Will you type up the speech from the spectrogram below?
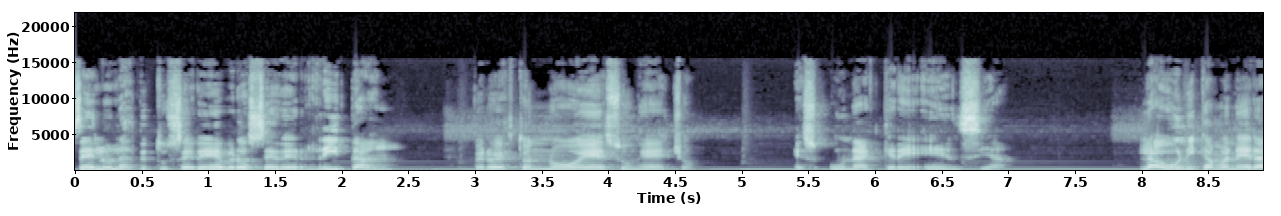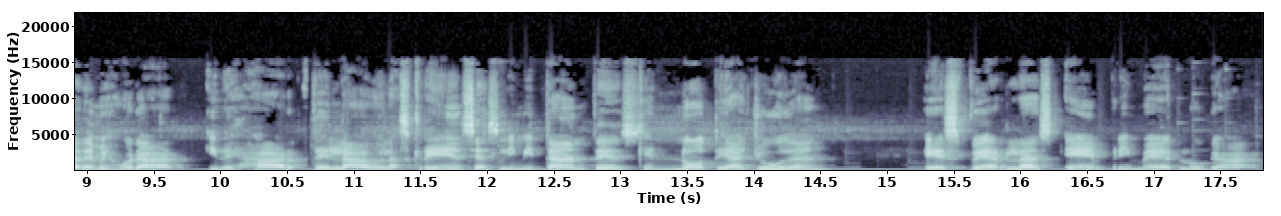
células de tu cerebro se derritan, pero esto no es un hecho, es una creencia. La única manera de mejorar y dejar de lado las creencias limitantes que no te ayudan es verlas en primer lugar.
